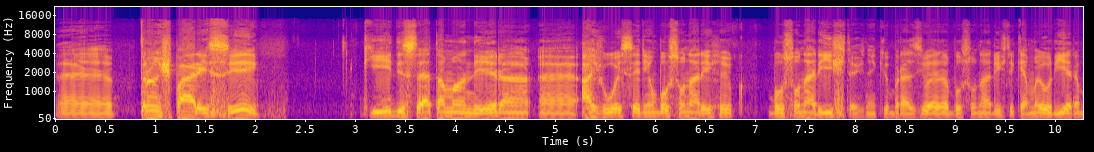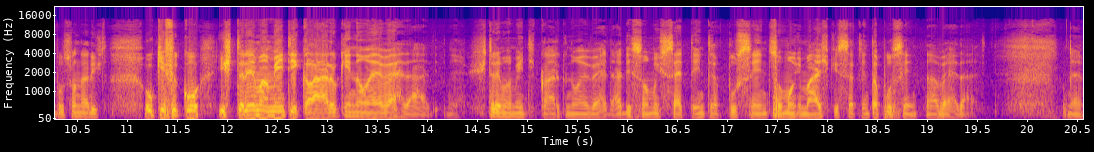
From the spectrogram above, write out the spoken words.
é, transparecer que de certa maneira é, as ruas seriam bolsonaristas, bolsonaristas, né? Que o Brasil era bolsonarista, que a maioria era bolsonarista. O que ficou extremamente claro que não é verdade, né? Extremamente claro que não é verdade. Somos 70%, somos mais que 70% na verdade, né?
